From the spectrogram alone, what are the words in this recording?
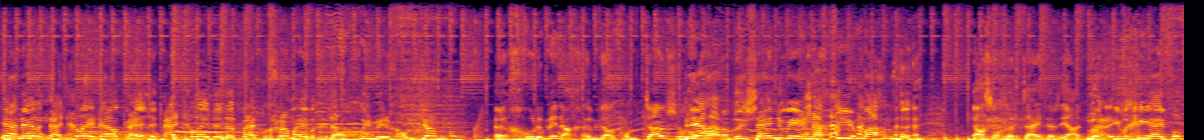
Ja, een hele tijd geleden, ook een hele tijd geleden dat wij het programma hebben gedaan. Goedemiddag, Albert-Jan. Uh, goedemiddag en welkom thuis. Ja, we zijn er weer na vier maanden. Alsof de tijd... Ja, we, we, gingen even op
